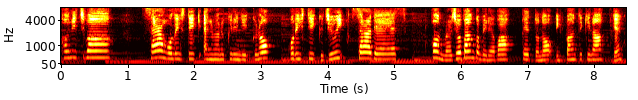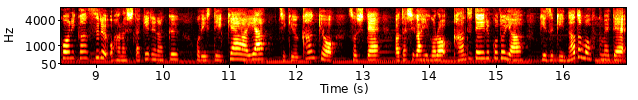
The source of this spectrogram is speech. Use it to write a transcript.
こんにちは。サラホリスティックアニマルクリニックのホリスティック獣医サラです。本ラジオ番組ではペットの一般的な健康に関するお話だけでなくホリスティックケアや地球環境そして私が日頃感じていることや気づきなども含めて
